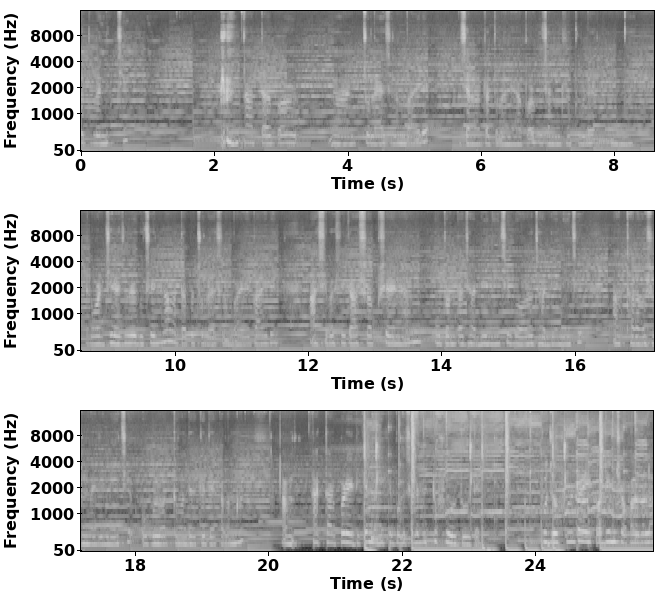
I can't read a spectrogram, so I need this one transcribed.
বিছানাটা তুলে নিচ্ছি। আর তারপর চলে গেছিলাম বাইরে। বিছানাটা তুলে নেওয়ার পর বিছানাটা তুলে একবার ঝেড়ে ঝুড়ে গুছিয়ে নিলাম আর তারপর চলে গেছিলাম বাইরে। বাইরে আশেপাশে কাজ সব সেরে নিলাম। উঠোনটা ঝাড়িয়ে নিয়েছি, ঘরও ঝাড় দিয়ে নিয়েছি, আর থালা বাসন মেজে নিয়েছি। ওগুলো তোমাদেরকে দেখালাম না। আর তারপরে এদিকে মেয়েকে বলেছিলাম একটু ফুল তুলতে। পুজোর ফুলটা এই কদিন সকালবেলা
